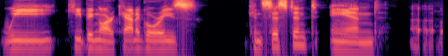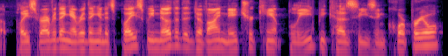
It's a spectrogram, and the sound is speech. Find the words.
we keeping our categories consistent and uh, a place for everything, everything in its place. We know that the divine nature can't bleed because he's incorporeal.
